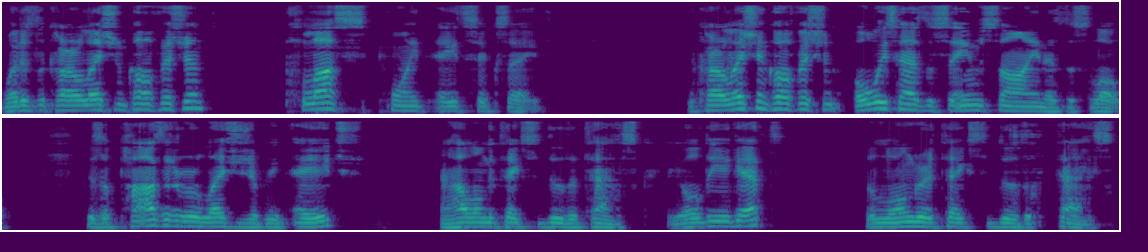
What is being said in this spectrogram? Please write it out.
What is the correlation coefficient? Plus 0.868. The correlation coefficient always has the same sign as the slope. There's a positive relationship between age and how long it takes to do the task. The older you get, the longer it takes to do the task.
